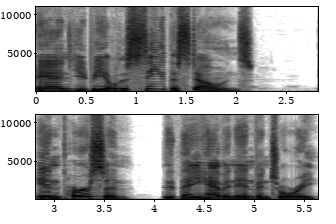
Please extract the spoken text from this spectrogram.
and you'd be able to see the stones in person that they have an inventory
